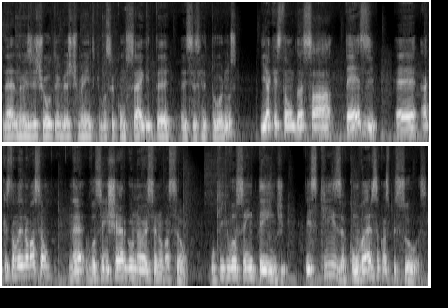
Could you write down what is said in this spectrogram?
né? Não existe outro investimento que você consegue ter esses retornos. E a questão dessa tese é a questão da inovação, né? Você enxerga ou não essa inovação? O que, que você entende? Pesquisa, conversa com as pessoas,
